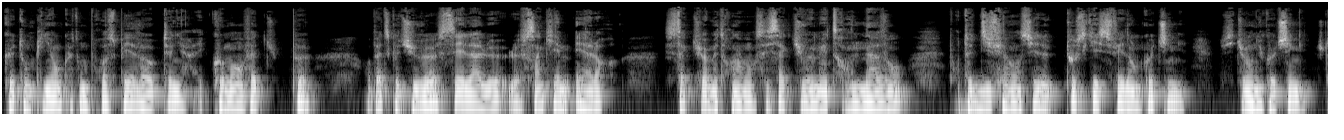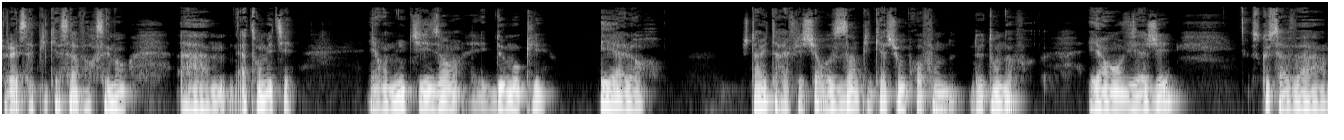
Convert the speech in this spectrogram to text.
que ton client, que ton prospect va obtenir et comment en fait tu peux. En fait, ce que tu veux, c'est là le, cinquième et alors. C'est ça que tu vas mettre en avant, c'est ça que tu veux mettre en avant pour te différencier de tout ce qui se fait dans le coaching. Si tu vends du coaching, je te laisse appliquer ça forcément à ton métier. Et en utilisant les deux mots-clés et alors, je t'invite à réfléchir aux implications profondes de ton offre et à envisager ce que ça va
